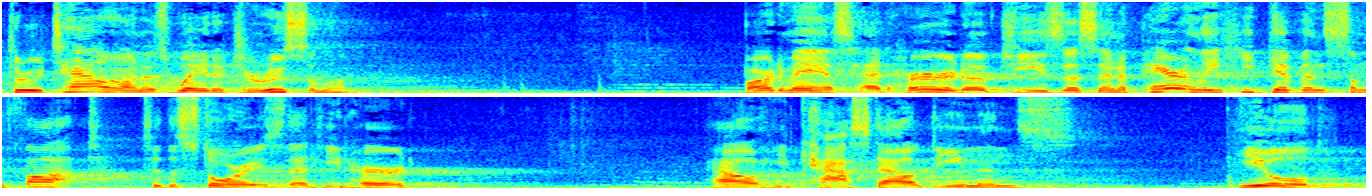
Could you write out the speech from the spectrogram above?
through town on his way to Jerusalem. Bartimaeus had heard of Jesus, and apparently he'd given some thought to the stories that he'd heard how he'd cast out demons, healed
